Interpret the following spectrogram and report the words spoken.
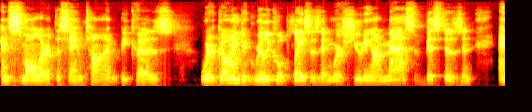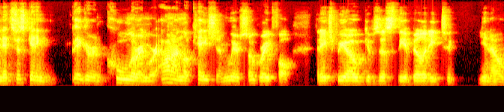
and smaller at the same time because we're going to really cool places and we're shooting on massive vistas and and it's just getting bigger and cooler and we're out on location. I mean, we are so grateful that HBO gives us the ability to you know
